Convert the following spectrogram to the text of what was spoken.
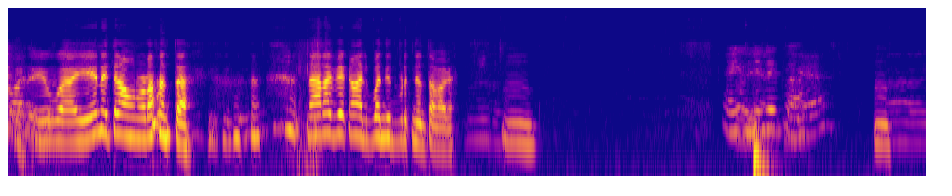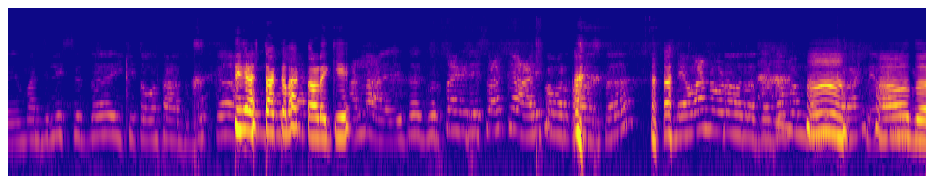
ಕುಂದ್ರ. ಇವ ಏನೈತಿ ನಾವು ನೋಡೋಣಂತ. ನಾನ ಬೇಕಾ ಅಲ್ಲಿ ಬಂದಿದ್ ಬಿಡ್ತೀನಿ ಅಂತ ಅವಾಗ. ಹ್ಮ್. ಎಷ್ಟು ದೊಡ್ಡ ಹೌದು.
